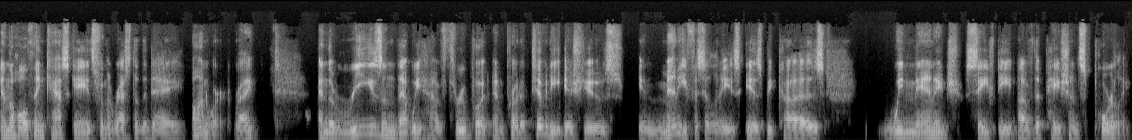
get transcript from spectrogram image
And the whole thing cascades from the rest of the day onward, right? And the reason that we have throughput and productivity issues in many facilities is because we manage safety of the patients poorly.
